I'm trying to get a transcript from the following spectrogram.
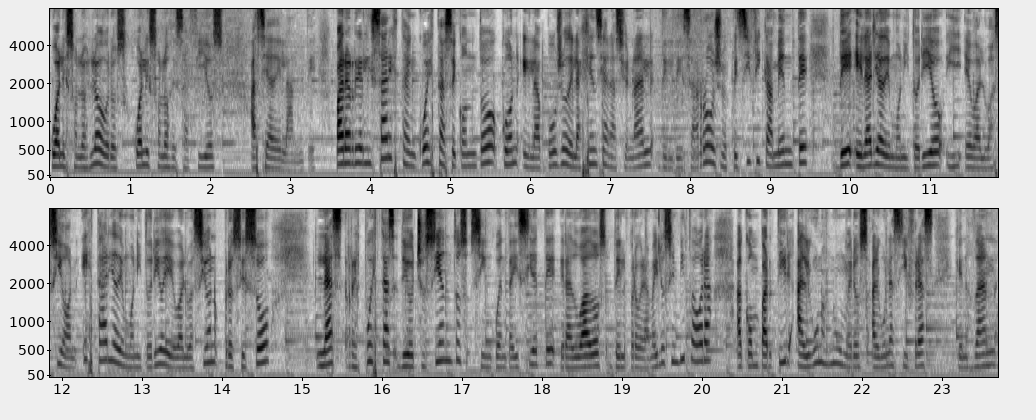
cuáles son los logros, cuáles son los desafíos hacia adelante. Para realizar esta encuesta se contó con el apoyo de la Agencia Nacional del Desarrollo, específicamente del área de monitoreo y evaluación. Esta área de monitoreo y evaluación procesó las respuestas de 857 graduados del programa. Y los invito ahora a compartir algunos números, algunas cifras que nos dan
